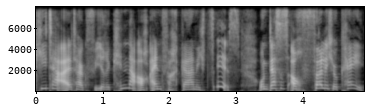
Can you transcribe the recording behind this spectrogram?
Kita-Alltag für ihre Kinder auch einfach gar nichts ist. Und das ist auch völlig okay.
